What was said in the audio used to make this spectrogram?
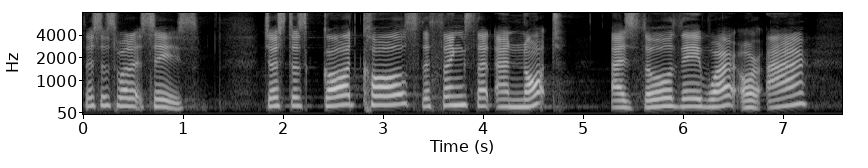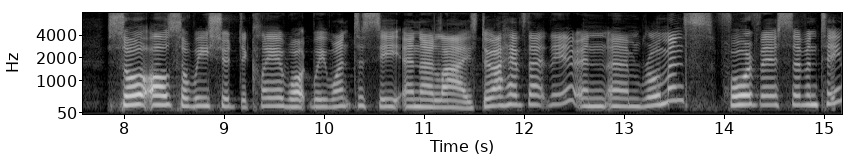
This is what it says. Just as God calls the things that are not as though they were or are, so also we should declare what we want to see in our lives. Do I have that there in um, Romans 4, verse 17?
